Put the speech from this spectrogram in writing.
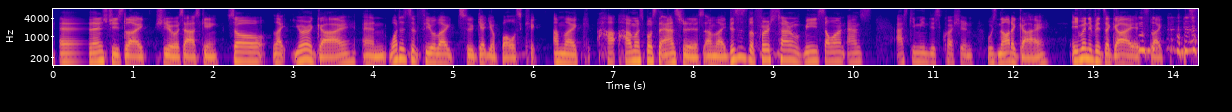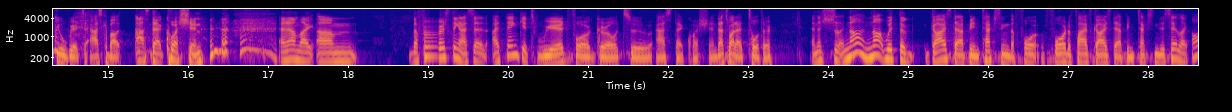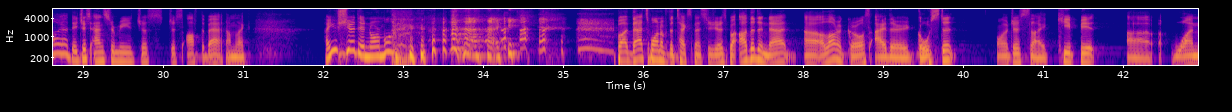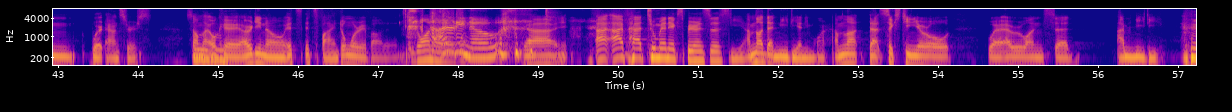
And then she's like, she was asking, so like you're a guy, and what does it feel like to get your balls kicked? I'm like, how, am I supposed to answer this? I'm like, this is the first time of me someone ans- asking me this question who's not a guy. Even if it's a guy, it's like it's still weird to ask about ask that question. and I'm like, um, the first thing I said, I think it's weird for a girl to ask that question. That's what I told her. And then she's like, no, not with the guys that I've been texting, the four four to five guys that I've been texting. They say like, oh yeah, they just answer me just just off the bat. I'm like, are you sure they're normal? but that's one of the text messages. But other than that, uh, a lot of girls either ghosted or just like keep it uh, one word answers. So I'm like, mm-hmm. okay, I already know. It's it's fine. Don't worry about it. You don't wanna, i already know yeah, I, I've had too many experiences. I'm not that needy anymore. I'm not that 16 year old where everyone said I'm needy.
